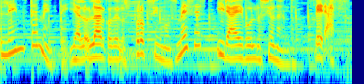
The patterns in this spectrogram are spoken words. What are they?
lentamente y a lo largo de los próximos meses irá evolucionando. Verás.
